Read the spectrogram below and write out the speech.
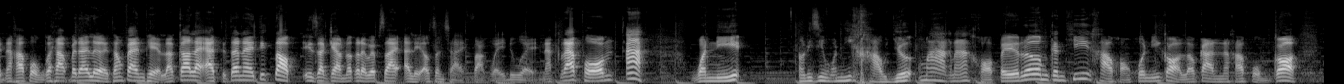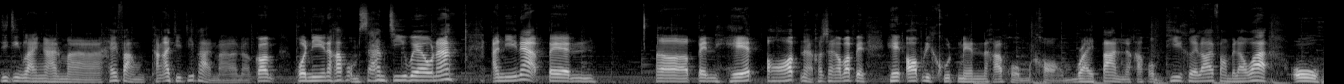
ษนะครับผมก็ทักไปได้เลยทั้งแฟนเพจแล้วก็ไลน์แอดติดตั้งใน TikTok Instagram แล้วก็ในเว็บไซต์อเล็กออฟซันชายฝากไว้ด้วยนะครับผมอะวันนี้เอาจริงๆวันนี้ข่าวเยอะมากนะ ขอไปเริ่มกันที่ข่าวของคนนี้ก่อนแล้วกันนะครับผมก็จริงๆรายงานมาให้ฟังทั้งอาทิตย์ที่ผ่านมาเนาะก็คนนี้นะครับผมแซมจีเวลนะ อันนี้เนี่ยเป็น เอ่อเป็น Head of นะเขาใช้คำว่าเป็น Head of Recruitment นะครับผมของ Brighton นะครับผมที่เคยเล่าให้ฟังไปแล้วว่า โอ้โห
